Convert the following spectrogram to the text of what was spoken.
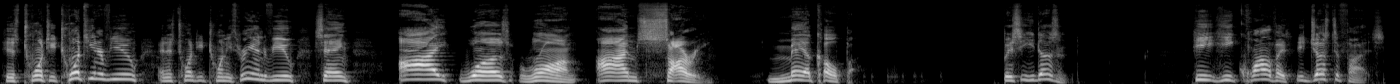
his 2020 interview and his 2023 interview saying I was wrong. I'm sorry. Mea culpa. But you see, he doesn't. He he qualifies, he justifies.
